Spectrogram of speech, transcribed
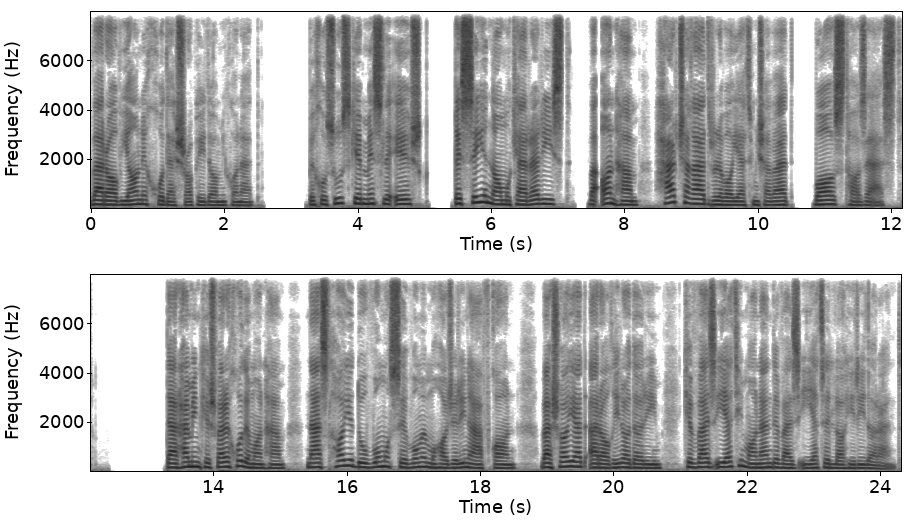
و راویان خودش را پیدا می کند. به خصوص که مثل عشق قصه نامکرری است و آن هم هر چقدر روایت می شود باز تازه است. در همین کشور خودمان هم نسلهای دوم و سوم مهاجرین افغان و شاید عراقی را داریم که وضعیتی مانند وضعیت لاهیری دارند.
